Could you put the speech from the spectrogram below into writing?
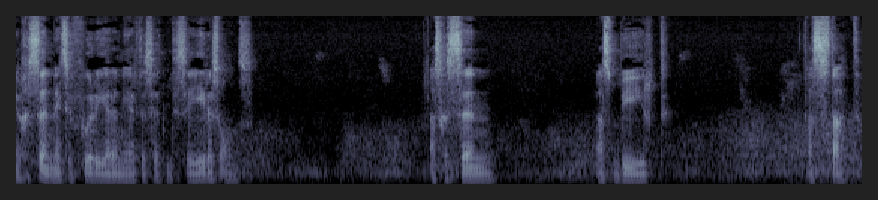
jou gesin net so voor die Here neer te sit en te sê hier is ons. As gesin, as buurt, as stad.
